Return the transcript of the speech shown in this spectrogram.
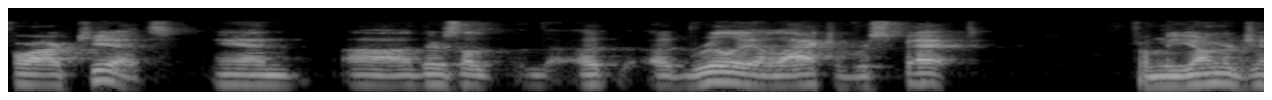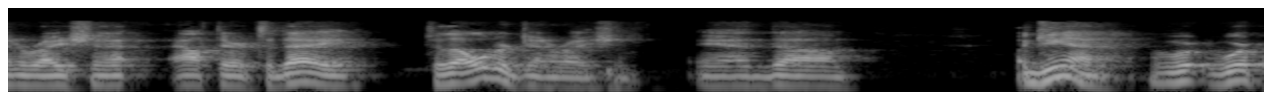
for our kids. And uh, there's a, a, a, really a lack of respect from the younger generation out there today to the older generation. And um, again, we're, we're,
